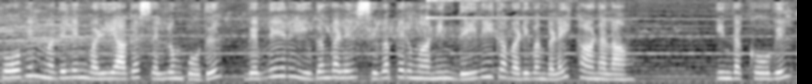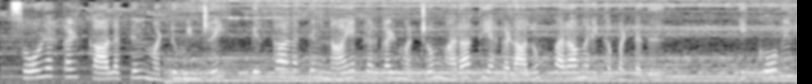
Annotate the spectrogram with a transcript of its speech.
கோவில் மதிலின் வழியாக செல்லும் போது வெவ்வேறு யுகங்களில் சிவபெருமானின் தெய்வீக வடிவங்களை காணலாம். இந்த கோவில் சோழர்கள் காலத்தில் மட்டுமின்றி பிற்காலத்தில் நாயக்கர்கள் மற்றும் மராத்தியர்களாலும் பராமரிக்கப்பட்டது. இக்கோவில்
